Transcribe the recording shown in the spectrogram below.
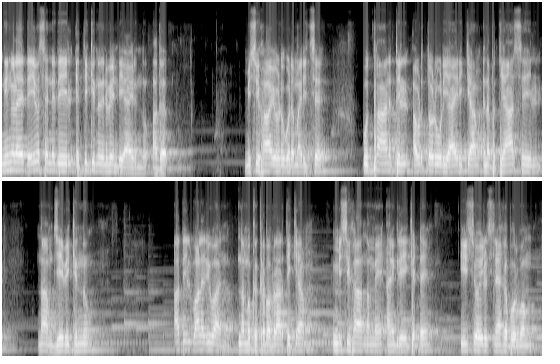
നിങ്ങളെ ദൈവസന്നിധിയിൽ എത്തിക്കുന്നതിന് വേണ്ടിയായിരുന്നു അത്. മിശിഹായോടുകൂടെ മരിച്ച് ഉത്ഥാനത്തിൽ അവിടുത്തോടുകൂടി ആയിരിക്കാം എന്ന പ്രത്യാശയിൽ നാം ജീവിക്കുന്നു. അതിൽ വളരുവാൻ നമുക്ക് കൃപ പ്രാർത്ഥിക്കാം. മിശിഹ നമ്മെ അനുഗ്രഹിക്കട്ടെ. ഈശോയിൽ സ്നേഹപൂർവം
